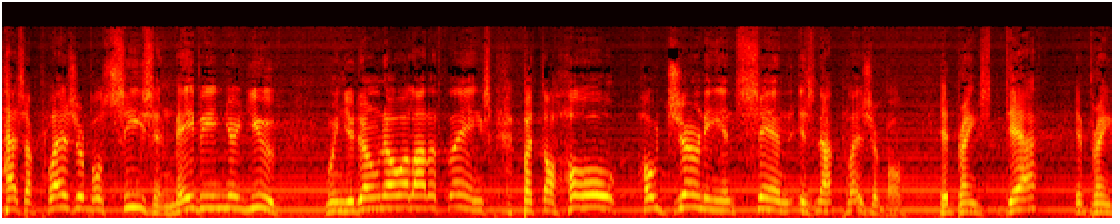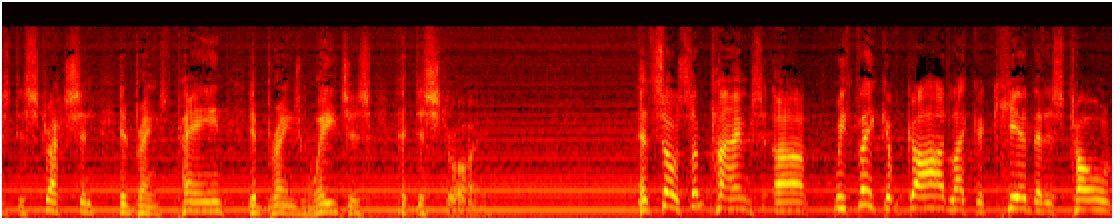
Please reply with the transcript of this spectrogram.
has a pleasurable season, maybe in your youth when you don't know a lot of things, but the whole whole journey in sin is not pleasurable. It brings death, it brings destruction, it brings pain, it brings wages that destroy. And so sometimes uh, we think of God like a kid that is told,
